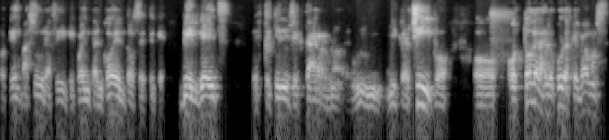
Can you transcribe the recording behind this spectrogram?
porque es basura, así que cuentan cuentos, este, que Bill Gates este, quiere inyectar un microchip o, todas las locuras que, vamos,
